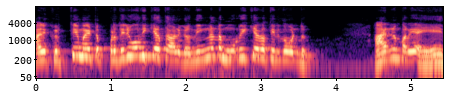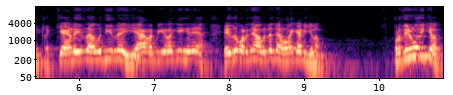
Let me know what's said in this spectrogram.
അതിന് കൃത്യമായിട്ട് പ്രതിരോധിക്കാത്ത ആളുകൾ നിങ്ങളുടെ മുറിക്കകത്തിരുന്നുകൊണ്ട് ആരും പറയാ ഏ ഇതൊക്കെയാണ് ഇത് അവധി ഈ അറബികളൊക്കെ ഇങ്ങനെയാ. എന്ന് പറഞ്ഞാൽ അവന്റെ ചള്ളക്കടിക്കണം പ്രതിരോധിക്കണം.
